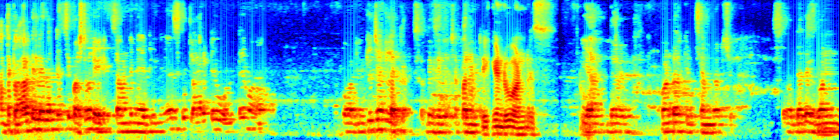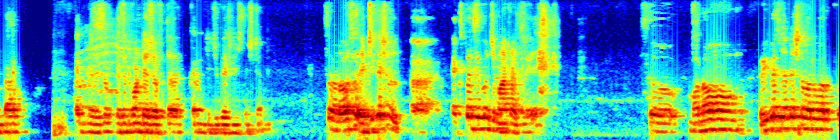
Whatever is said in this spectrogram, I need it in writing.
అంత క్లారిటీ లేదంటే first of all eighteen seventeen eighteen years clarity ఉంటే మనం ఇంటెలిజెంట్ లెక్క. సో బేసిక్గా చెప్పాలంటే. You wonder kids and such so that is one bad dis- disadvantage of the current education system. So and also education uh, expensive గురించి మాట్లాడాలి సో మనం ప్రీవియస్ జనరేషన్ వరకు వరకు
